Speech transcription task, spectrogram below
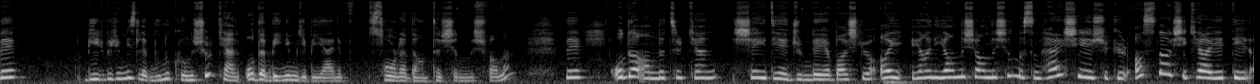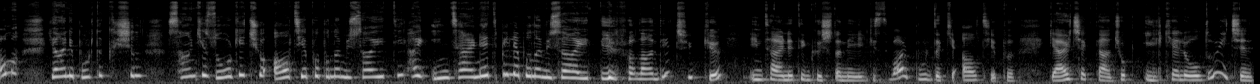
ve birbirimizle bunu konuşurken o da benim gibi yani sonradan taşınmış falan ve o da anlatırken şey diye cümleye başlıyor. Ay yani yanlış anlaşılmasın her şeye şükür asla şikayet değil ama yani burada kışın sanki zor geçiyor. Altyapı buna müsait değil. Hay internet bile buna müsait değil falan diye. Çünkü internetin kışla ne ilgisi var? Buradaki altyapı gerçekten çok ilkel olduğu için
